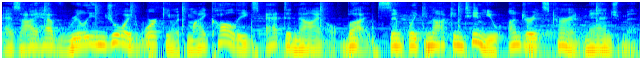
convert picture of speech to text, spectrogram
as as I have really enjoyed working with my colleagues at Denial, but simply cannot continue under its current management.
